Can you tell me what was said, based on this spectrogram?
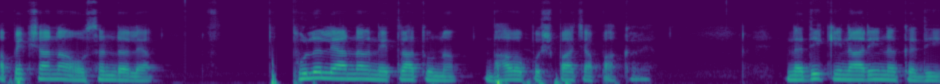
अपेक्षांना ओसंडल्या. फुलल्यानं नेत्रातून भावपुष्पाच्या पाकळ्या. नदी किनारी न कधी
